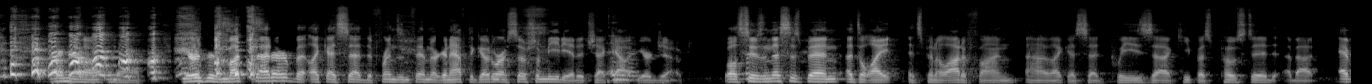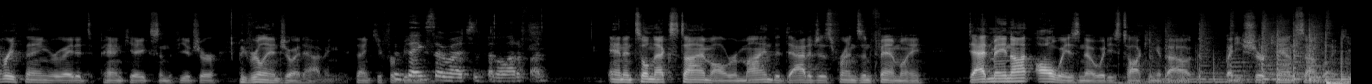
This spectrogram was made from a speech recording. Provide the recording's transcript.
I know, I know. Yours is much better, but like I said, the friends and family are going to have to go to our social media to check out uh-huh. your joke. Well, Susan, this has been a delight. It's been a lot of fun. Uh, like I said, please uh, keep us posted about everything related to pancakes in the future. We've really enjoyed having you. Thank you for being Thanks here. so much. It's been a lot of fun. And until next time, I'll remind the Dadages friends and family Dad may not always know what he's talking about, but he sure can sound like.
